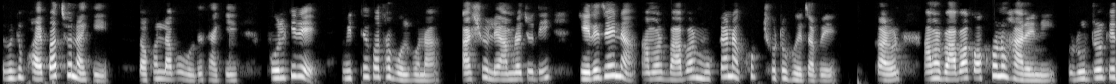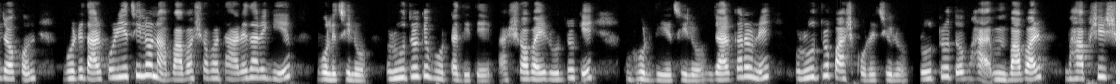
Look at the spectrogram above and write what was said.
তুমি কি ভয় পাচ্ছ নাকি? তখন লাবু বলতে থাকে, ফুলকি রে, মিথ্যে কথা বলব না। আসলে আমরা যদি হেরে যাই না, আমার বাবার মুখটা না খুব ছোট হয়ে যাবে। কারণ আমার বাবা কখনো হারেনি। রুদ্রকে যখন ভোটে দাঁড় করিয়েছিল না, বাবা সবার ধারে ধারে গিয়ে বলেছিল, রুদ্রকে ভোটটা দিতে। আর সবাই রুদ্রকে ভোট দিয়েছিল, যার কারণে রুদ্র পাশ করেছিল। রুদ্র তো বাবার ভাবশীর্ষ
